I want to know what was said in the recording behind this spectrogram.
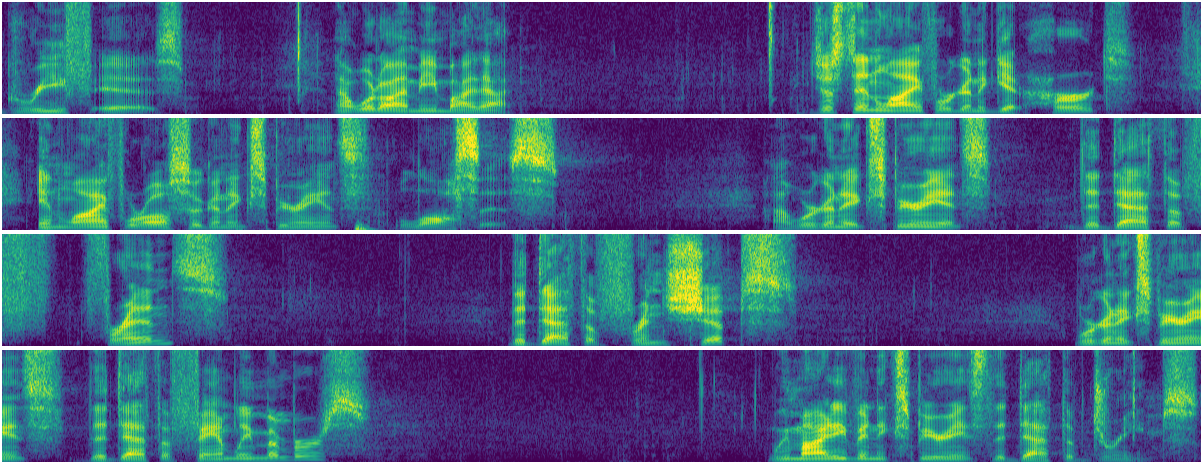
Grief is. Now, what do I mean by that? Just in life, we're going to get hurt. In life, we're also going to experience losses. Uh, we're going to experience the death of friends, the death of friendships, we're going to experience the death of family members. We might even experience the death of dreams.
